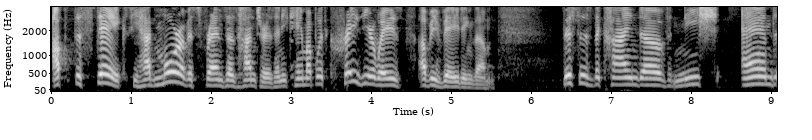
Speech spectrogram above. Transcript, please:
upped the stakes. He had more of his friends as hunters and he came up with crazier ways of evading them. This is the kind of niche and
